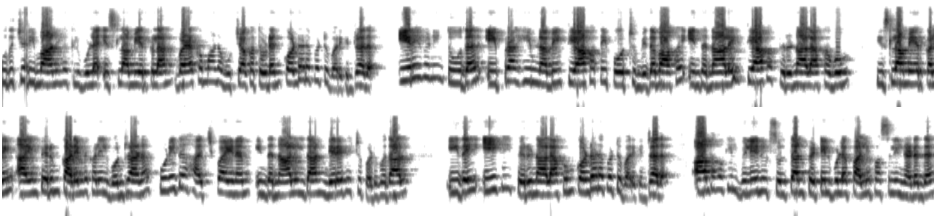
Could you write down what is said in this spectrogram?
புதுச்சேரி மாநிலத்தில் உள்ள இஸ்லாமியர்களால் வழக்கமான உற்சாகத்துடன் கொண்டாடப்பட்டு வருகின்றது. இறைவனின் தூதர் இப்ராஹிம் நபி தியாகத்தை போற்றும் விதமாக இந்த நாளை தியாக திருநாளாகவும் இஸ்லாமியர்களின் ஐம்பெரும் கடமைகளில் ஒன்றான புனித ஹஜ் பயணம் இந்த நாளில்தான் நிறைவேற்றப்படுவதால் இதை ஈகை பெருநாளாகவும் கொண்டாடப்பட்டு வருகின்றது. அந்த வகையில் வில்லியனூர் சுல்தான்பேட்டில் உள்ள பள்ளிவாசலில் நடந்த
